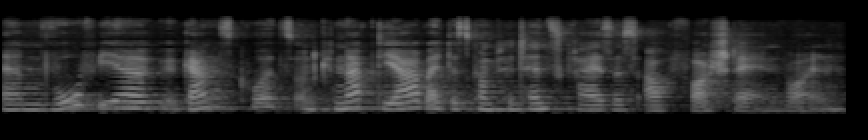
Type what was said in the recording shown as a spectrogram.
ähm, wo wir ganz kurz und knapp die Arbeit des Kompetenzkreises auch vorstellen wollen.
